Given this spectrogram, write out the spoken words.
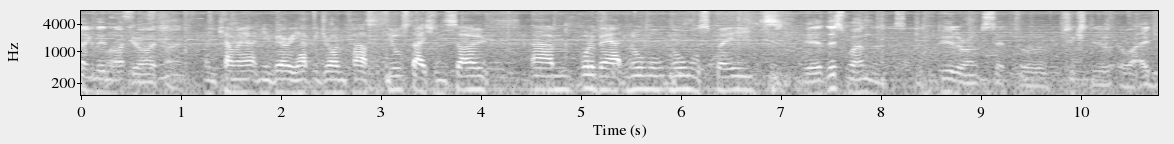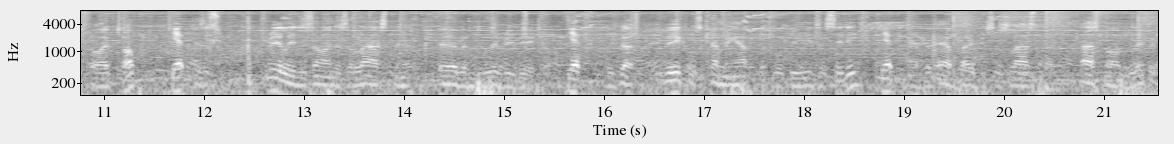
plug it in like your iPhone. and come out and you're very happy driving past the fuel station. So, um, what about normal normal speeds? Yeah, this one, the computer on set for 60 or 85 top. Yep. It's really designed as a last minute urban delivery vehicle. Yep. We've got vehicles coming up that will be intercity. Yep. Uh, but our focus is last last mile delivery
